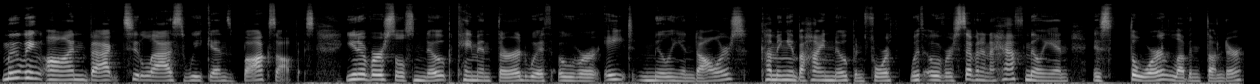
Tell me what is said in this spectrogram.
moving on back to last weekend's box office. Universal's Nope came in third with over $8 million. Coming in behind Nope in fourth with over 7.5 million is Thor, Love and Thunder.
